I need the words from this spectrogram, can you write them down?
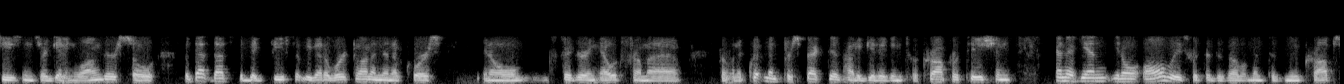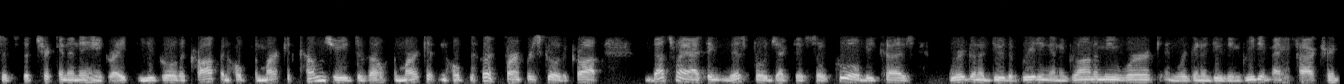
seasons are getting longer. So, but that that's the big piece that we got to work on. And then, of course, you know, figuring out from a from an equipment perspective how to get it into a crop rotation and again, you know, always with the development of new crops, it's the chicken and egg, right? You grow the crop and hope the market comes, or you develop the market and hope the farmers grow the crop. That's why I think this project is so cool because we're going to do the breeding and agronomy work, and we're going to do the ingredient manufacturing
